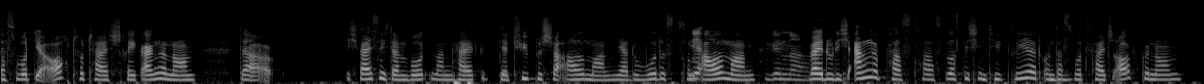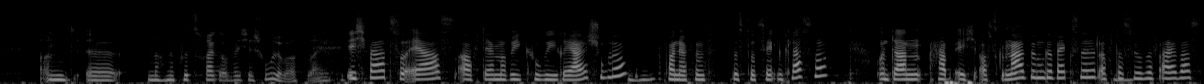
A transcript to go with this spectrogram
Das wurde ja auch total schräg angenommen. Da, ich weiß nicht, dann wurde man halt der typische Allmann. Ja, du wurdest zum Ja. Allmann, Genau. weil du dich angepasst hast. Du hast dich integriert und das Mhm. wurde falsch aufgenommen. Und äh, noch eine kurze Frage, auf welcher Schule warst du eigentlich? Ich war zuerst auf der Marie Curie Realschule Mhm. von der 5. bis zur 10. Klasse. Und dann habe ich aufs Gymnasium gewechselt, auf das Mhm. Josef Albers.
